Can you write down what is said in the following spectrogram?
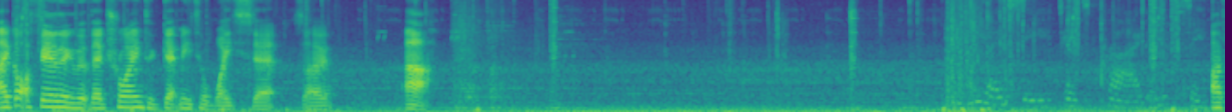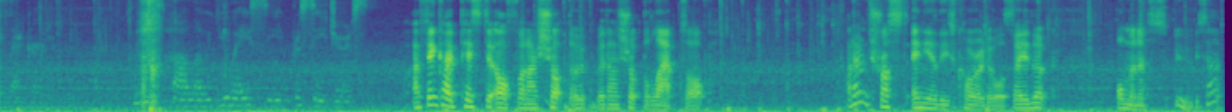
I got a feeling that they're trying to get me to waste it. So, ah. UAC takes pride in its I've- record. Please follow UAC procedures. I think I pissed it off when I shot the when I shot the laptop. I don't trust any of these corridors. They look ominous. Ooh, is that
